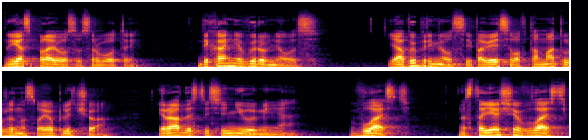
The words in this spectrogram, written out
но я справился с рвотой. Дыхание выровнялось. Я выпрямился и повесил автомат уже на свое плечо. И радость осенила меня. Власть. Настоящая власть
